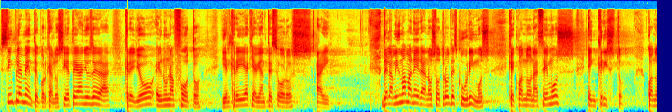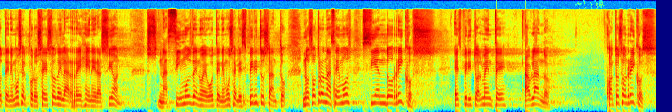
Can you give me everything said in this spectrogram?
simplemente porque a los siete años de edad creyó en una foto y él creía que habían tesoros ahí. De la misma manera, nosotros descubrimos que cuando nacemos en Cristo, cuando tenemos el proceso de la regeneración, nacimos de nuevo, tenemos el Espíritu Santo, nosotros nacemos siendo ricos, espiritualmente hablando. ¿Cuántos son ricos?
